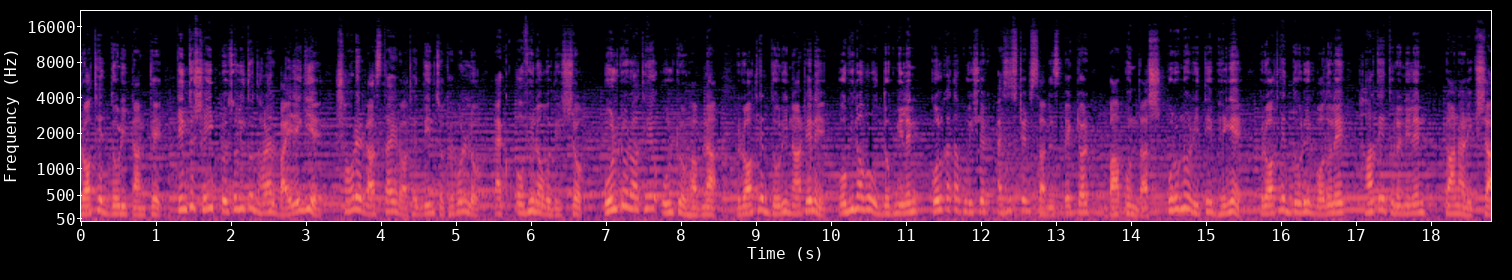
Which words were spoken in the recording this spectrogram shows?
রথের দড়ি টানতে। কিন্তু সেই প্রচলিত ধারার বাইরে গিয়ে শহরের রাস্তায় রথের দিন চোখে পড়ল এক অভিনব দৃশ্য। উল্টো রথে উল্টো ভাবনা। রথের দড়ি না টেনে অভিনব উদ্যোগ নিলেন কলকাতা পুলিশের assistant sub inspector Bapan Das. পুরনো রীতি ভেঙে রথের দড়ির বদলে হাতে তুলে নিলেন টানা রিক্সা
